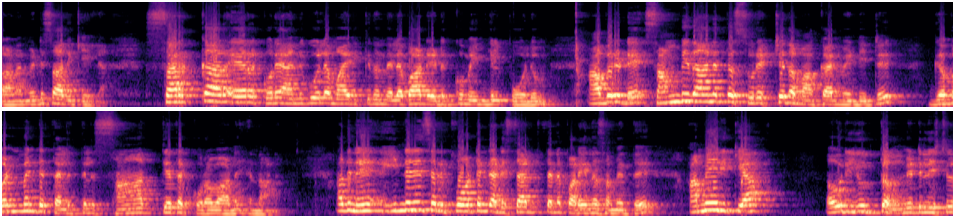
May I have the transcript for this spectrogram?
കാണാൻ വേണ്ടി സാധിക്കുകയില്ല. സർക്കാർ ഏറെക്കുറെ അനുകൂലമായിരിക്കുന്ന നിലപാട് എടുക്കുമെങ്കിൽ പോലും അവരുടെ സംവിധാനത്തെ സുരക്ഷിതമാക്കാൻ വേണ്ടിയിട്ട് ഗവൺമെന്റ് തലത്തിൽ സാധ്യത കുറവാണ് എന്നാണ്. അതിന് ഇന്റലിജൻസ് റിപ്പോർട്ടിന്റെ അടിസ്ഥാനത്തിൽ തന്നെ പറയുന്ന സമയത്ത് അമേരിക്ക ഒരു യുദ്ധം മിഡിൽ ഈസ്റ്റിൽ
